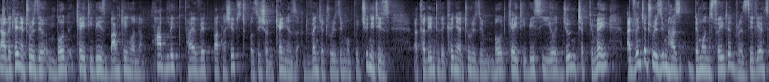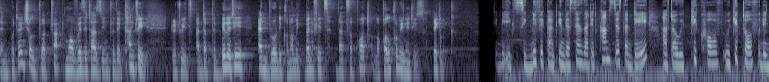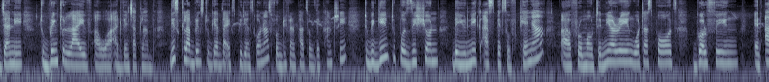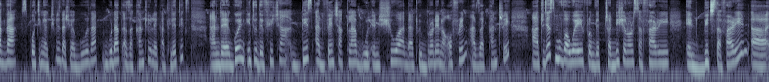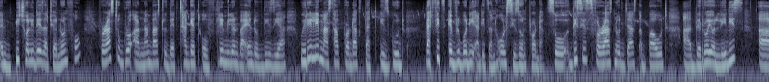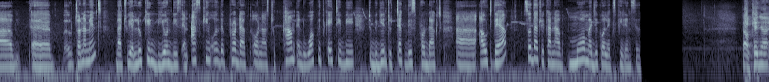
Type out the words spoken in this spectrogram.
Now, the Kenya Tourism Board, KTB, is banking on public-private partnerships to position Kenya's adventure tourism opportunities. According to the Kenya Tourism Board, KTB CEO June Chepkemei, adventure tourism has demonstrated resilience and potential to attract more visitors into the country due to its adaptability and broad economic benefits that support local communities. Take a look. Be significant in the sense that it comes just a day after we kick off we kicked off the journey to bring to life our adventure club. This club brings together experienced owners from different parts of the country to begin to position the unique aspects of Kenya uh, from mountaineering, water sports, golfing, and other sporting activities that we are good at, good at as a country, like athletics. And uh, going into the future, this adventure club will ensure that we broaden our offering as a country uh, to just move away from the traditional safari and beach safari uh, and beach holidays that we are known for. For us to grow our numbers to the target of 3 million by end of this year, we really must have products that is good that fits everybody and it's an all season product. So this is for us not just about uh, the Royal Ladies uh, uh, tournament, but we are looking beyond this and asking all the product owners to come and work with KTB to begin to take this product uh, out there so that we can have more magical experiences. Now, Kenya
